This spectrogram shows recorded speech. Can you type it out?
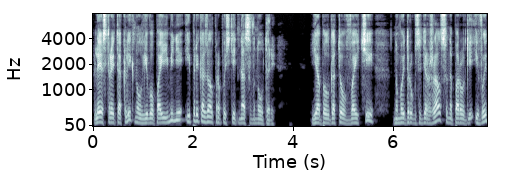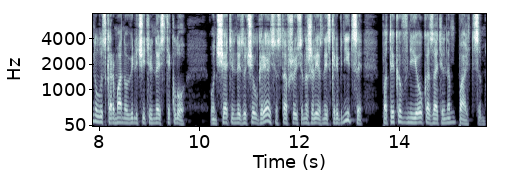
Лестрейд окликнул его по имени и приказал пропустить нас внутрь. Я был готов войти, но мой друг задержался на пороге и вынул из кармана увеличительное стекло. Он тщательно изучил грязь, оставшуюся на железной скребнице, потыкав в нее указательным пальцем.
